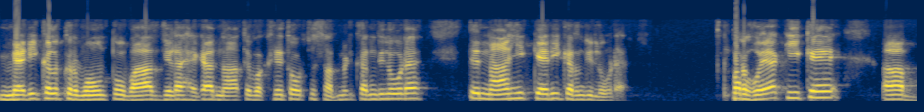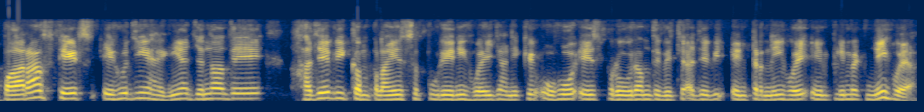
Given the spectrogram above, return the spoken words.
ਮੈਡੀਕਲ ਕਰਵਾਉਣ ਤੋਂ ਬਾਅਦ ਜਿਹੜਾ ਹੈਗਾ, ਨਾ ਤੇ ਵੱਖਰੇ ਤੌਰ ਤੇ ਸਬਮਿਟ ਕਰਨ ਦੀ ਲੋੜ ਹੈ ਤੇ ਨਾ ਹੀ ਕੈਰੀ ਕਰਨ ਦੀ ਲੋੜ ਹੈ। ਪਰ ਹੋਇਆ ਕੀ ਕਿ 12 ਸਟੇਟਸ ਇਹੋ ਜਿਹੀਆਂ ਹੈਗੀਆਂ, ਜਿਨ੍ਹਾਂ ਦੇ ਹਜੇ ਵੀ ਕੰਪਲਾਈਂਸ ਪੂਰੇ ਨਹੀਂ ਹੋਏ, ਯਾਨੀ ਕਿ ਉਹ ਇਸ ਪ੍ਰੋਗਰਾਮ ਦੇ ਵਿੱਚ ਅਜੇ ਵੀ ਐਂਟਰ ਨਹੀਂ ਹੋਏ ਇੰਪਲੀਮੈਂਟ ਨਹੀਂ ਹੋਇਆ।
